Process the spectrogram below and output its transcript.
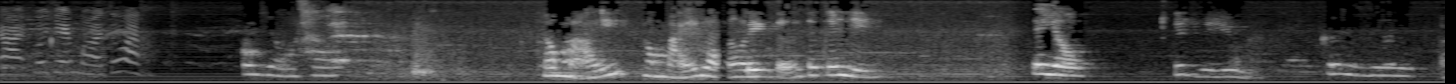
rồi cô trang mời tú anh bây giờ sao? Không bảy không bảy là con liên tưởng tới cái gì? Cái dù cái rìu. Cái gì? À,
